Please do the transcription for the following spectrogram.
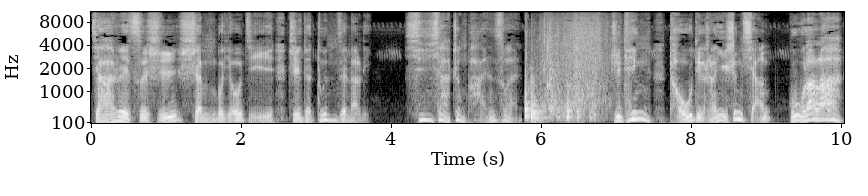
贾瑞此时身不由己，直的蹲在那里，心下正盘算。只听头顶上一声响，咕啦啦，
